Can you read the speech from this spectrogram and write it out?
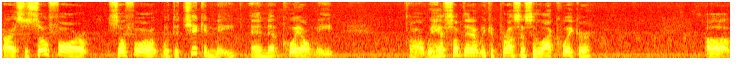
All right, so so far, so far with the chicken meat and the quail meat, uh, we have something that we could process a lot quicker. Uh,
